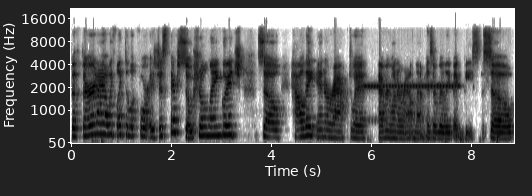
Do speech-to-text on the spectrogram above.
the third I always like to look for is just their social language. So, how they interact with everyone around them is a really big piece. So,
